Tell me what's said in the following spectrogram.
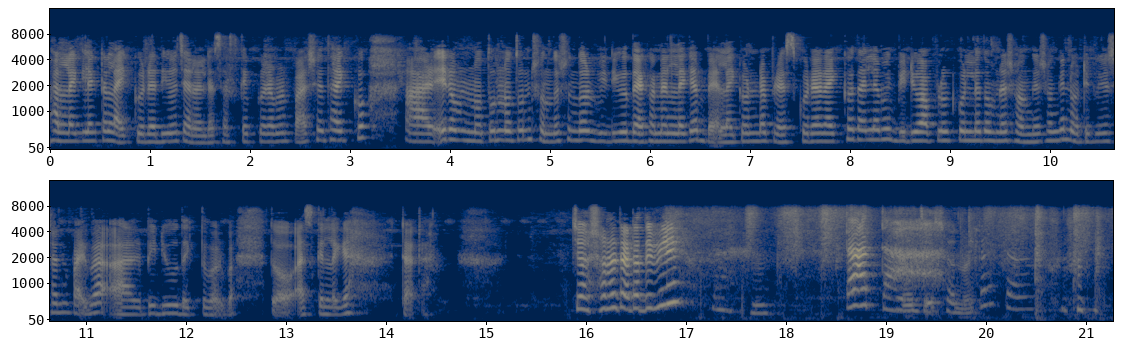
ভালো লাগলে একটা লাইক করে দিও চ্যানেলটা সাবস্ক্রাইব করে আমার পাশে থাকো আর এরকম নতুন নতুন সুন্দর সুন্দর ভিডিও দেখানোর লাগে বেল আইকনটা প্রেস করে রাখো তাহলে আমি ভিডিও আপলোড করলে তোমরা সঙ্গে সঙ্গে নোটিফিকেশান পাইবা আর ভিডিও দেখতে পারবা। তো আজকের লাগে টাটা। চ টাটা দিবি? টাটা। টাটা।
